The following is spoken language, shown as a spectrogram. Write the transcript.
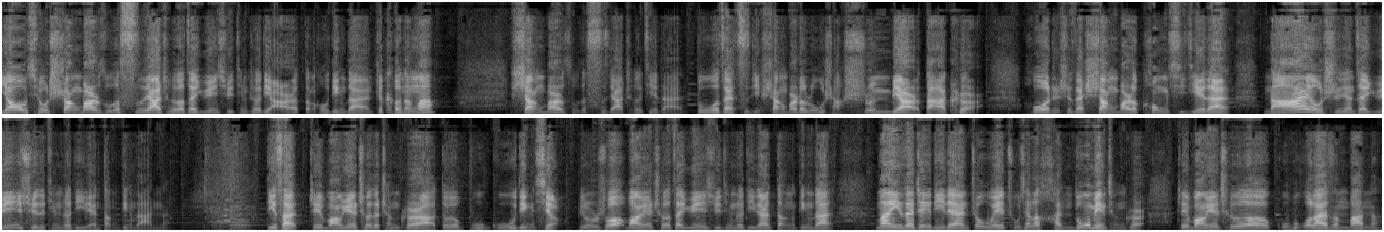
要求上班族的私家车在允许停车点等候订单，这可能吗？上班族的私家车接单，多在自己上班的路上顺便搭客，或者是在上班的空隙接单，哪有时间在允许的停车地点等订单呢？第三，这网约车的乘客啊都有不固定性，比如说网约车在允许停车地点等订单，万一在这个地点周围出现了很多名乘客，这网约车顾不过来怎么办呢？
